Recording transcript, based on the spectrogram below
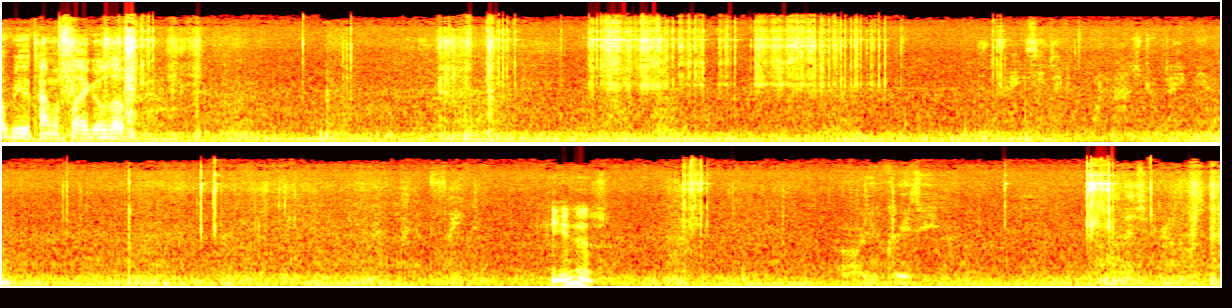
would be the time a flag goes up. Drag seems like it's one notch too tight, man. Let him fight. He is. Oh, you crazy. Listen, you're gonna lose it.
